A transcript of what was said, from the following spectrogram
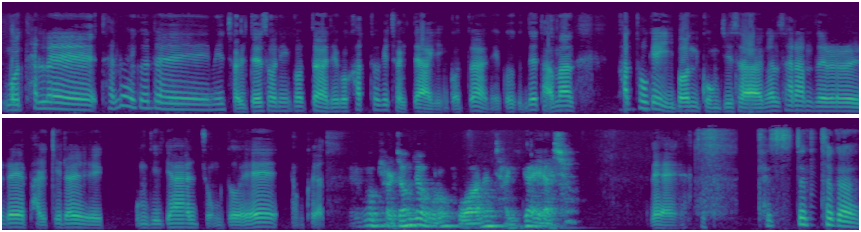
뭐 텔레 텔레그램이 절대선인 것도 아니고 카톡이 절대 악인 것도 아니고 근데 다만 카톡의 이번 공지사항은 사람들의 발길을 옮기게 할 정도의 형크였다. 그리고 결정적으로 보안은 자기가 해야죠. 네. 테스트가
